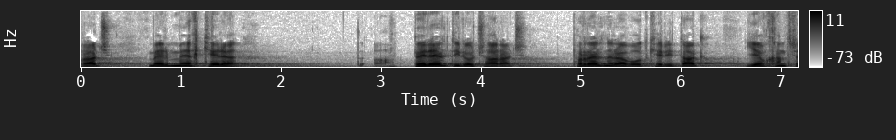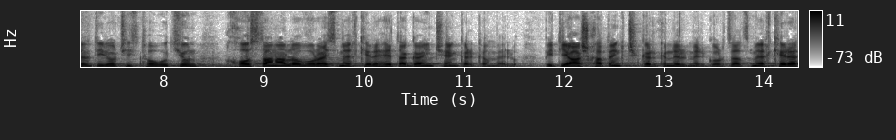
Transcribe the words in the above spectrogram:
առաջ, մեր մեղքերը բերել Տիրոջ առաջ, փռել նրա ոտքերի տակ եւ խնդրել Տիրոջից թողություն, խոստանալով, որ այս մեղքերը հետագային չեն կրկնվելու։ Պիտի աշխատենք չկրկնել մեր գործած մեղքերը,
